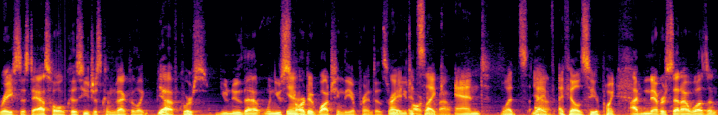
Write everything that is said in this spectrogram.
racist asshole" because he just comes back with like, "Yeah, of course, you knew that when you Yeah. started watching The Apprentice." Right. you It's like about? and what's Yeah. I, I feel to see your point. I've never said I wasn't.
